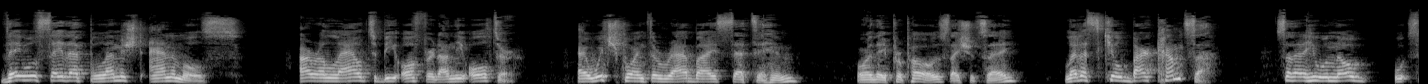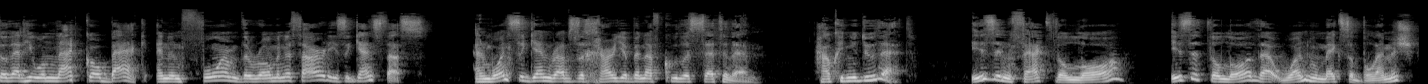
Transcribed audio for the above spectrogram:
They will say that blemished animals are allowed to be offered on the altar. At which point the rabbis said to him, or they proposed, I should say, let us kill Bar Kamsa, so that he will know so that he will not go back and inform the Roman authorities against us. And once again, Rav Zechariah ben Avkula said to them, how can you do that? Is in fact the law, is it the law that one who makes a blemish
